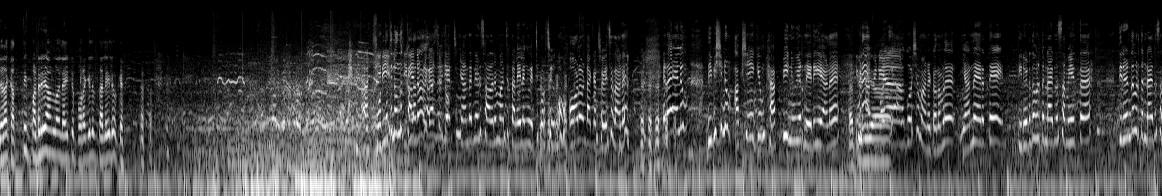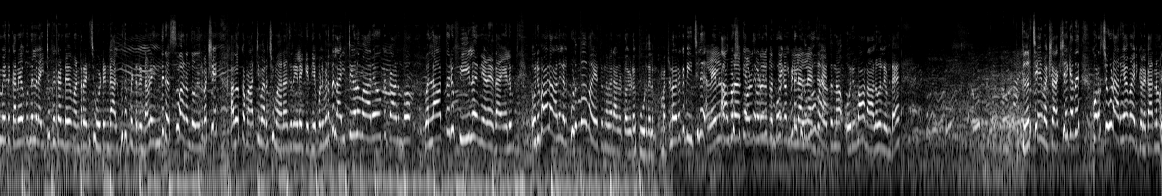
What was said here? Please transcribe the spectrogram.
അഞ്ജന കത്തി പടരുകയാണല്ലോ ലൈറ്റ് പുറകിലും തലയിലും ഒക്കെ. മൊത്തത്തിലൊന്ന് കളറാകാന്ന് വിചാരിച്ച് ഞാൻ തന്നെ ഒരു സാധനം വാങ്ങിച്ച് തലയിലങ്ങ് വെച്ച് കുറച്ച് ഓളം ഉണ്ടാക്കാൻ ശ്രമിച്ചതാണ്. ഏതായാലും ദിവിഷനും അക്ഷയക്കും ഹാപ്പി ന്യൂ ഇയർ നേരുകയാണ്. ഇവിടെ ആഘോഷമാണ് കേട്ടോ. നമ്മൾ ഞാൻ നേരത്തെ തിരുവനന്തപുരത്ത് ഉണ്ടായിരുന്ന സമയത്ത് തിരുവനന്തപുരത്ത് ഉണ്ടായിരുന്ന സമയത്ത് കനകക്കുന്നിലെ ലൈറ്റൊക്കെ കണ്ട് വണ്ടറടിച്ച് പോയിട്ടുണ്ട് അത്ഭുതപ്പെട്ടിട്ടുണ്ട്. അവിടെ എന്ത് രസമാണെന്ന് തോന്നുന്നു. പക്ഷേ അതൊക്കെ മാറ്റി മാറ്റിമറിച്ചു മാനാജറിയിലേക്ക് എത്തിയപ്പോൾ ഇവിടുത്തെ ലൈറ്റുകളും ആരവൊക്കെ കാണുമ്പോൾ വല്ലാത്തൊരു ഫീൽ തന്നെയാണ് ഏതായാലും. ഒരുപാട് ആളുകൾ കുടുംബവുമായി എത്തുന്നവരാണ് കേട്ടോ ഇവിടെ കൂടുതലും. മറ്റുള്ളവരൊക്കെ ബീച്ചിൽ ആഘോഷിക്കാൻ ഇവിടെ അഞ്ജന? എത്തുന്ന ഒരുപാട് ആളുകളുണ്ട്. തീർച്ചയായും പക്ഷെ അക്ഷയ്ക്ക് അത് കുറച്ചുകൂടെ അറിയാമായിരിക്കുമല്ലോ. കാരണം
